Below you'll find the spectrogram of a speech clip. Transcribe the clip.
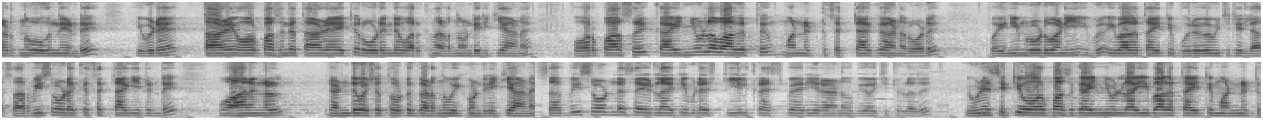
കടന്നു പോകുന്നുണ്ട്. ഇവിടെ താഴെ ഓവർ പാസിന്റെ താഴെയായിട്ട് റോഡിന്റെ വർക്ക് നടന്നുകൊണ്ടിരിക്കുകയാണ്. ഓവർ പാസ് കഴിഞ്ഞുള്ള ഭാഗത്ത് മണ്ണിട്ട് സെറ്റാക്കുകയാണ് റോഡ് അപ്പോൾ ഇനിയും റോഡ് പണി ഈ ഭാഗത്തായിട്ട് പുരോഗമിച്ചിട്ടില്ല. സർവീസ് റോഡൊക്കെ സെറ്റാക്കിയിട്ടുണ്ട് വാഹനങ്ങൾ രണ്ട് വശത്തോട്ടും കടന്നു പോയിക്കൊണ്ടിരിക്കുകയാണ്. സർവീസ് റോഡിന്റെ സൈഡിലായിട്ട് ഇവിടെ സ്റ്റീൽ ക്രാഷ് ബാരിയറാണ് ഉപയോഗിച്ചിട്ടുള്ളത്. യൂണിവേഴ്സിറ്റി ഓവർപാസ് കഴിഞ്ഞുള്ള ഈ ഭാഗത്തായിട്ട് മണ്ണിട്ട്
